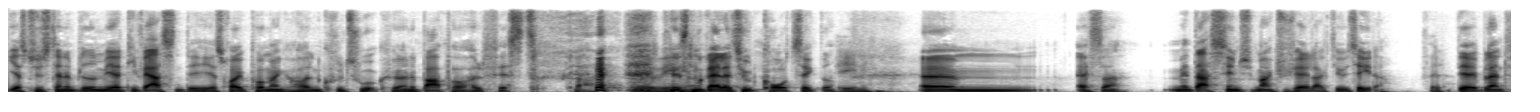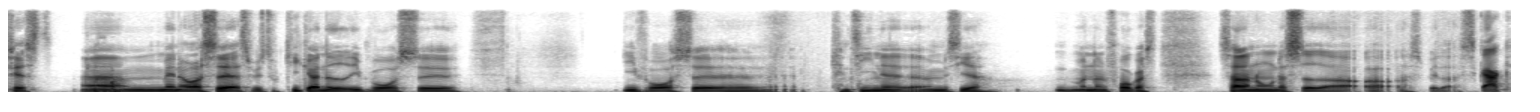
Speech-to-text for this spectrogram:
jeg synes, den er blevet mere divers end det. Jeg tror ikke på, at man kan holde en kultur kørende bare på at holde fest. Klar. Det er det er sådan relativt kortsigtet. Enig. Øhm, altså, men der er sindssygt mange sociale aktiviteter. Fedt. Det er blandt fest. Aha. Øhm, men også, altså, hvis du kigger ned i vores, øh, i vores øh, kantine, øh, man siger, under en frokost, så er der nogen, der sidder og, og spiller skak.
